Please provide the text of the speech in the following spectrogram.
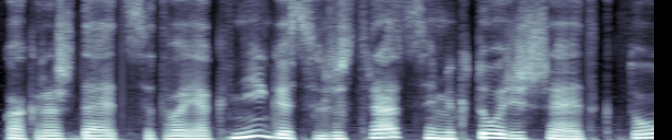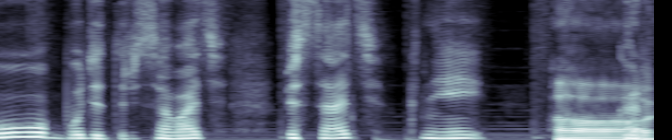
как рождается твоя книга с иллюстрациями, кто решает, кто будет рисовать, писать к ней? А,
